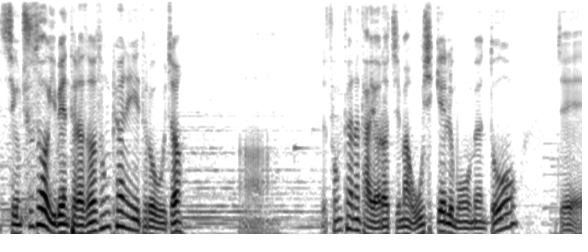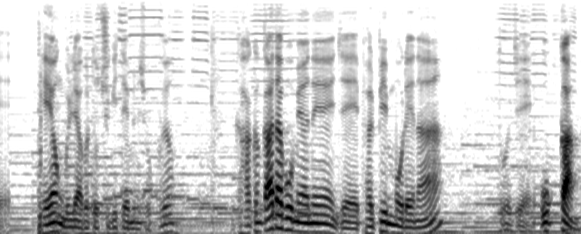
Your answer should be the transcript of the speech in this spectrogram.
지금 추석 이벤트라서 송편이 들어오죠. 어, 송편은 다 열었지만 50개를 모으면 또 이제 대형 물약을 또 주기 때문에 좋고요. 가끔 까다 보면은 이제 별빛 모래나 또 이제 옷감,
